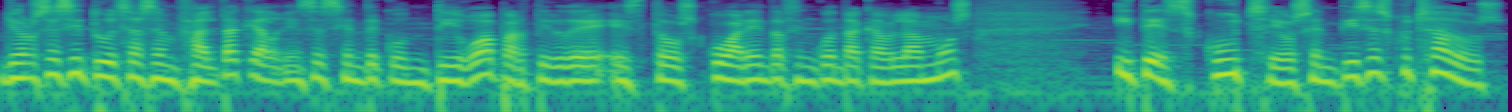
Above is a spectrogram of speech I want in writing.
Yo no sé si tú echas en falta que alguien se siente contigo a partir de estos 40 o 50 que hablamos y te escuche. ¿Os sentís escuchados?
